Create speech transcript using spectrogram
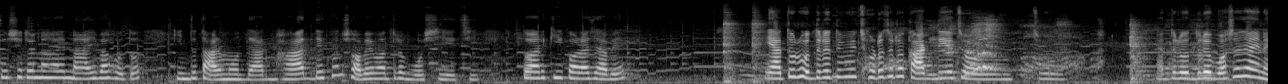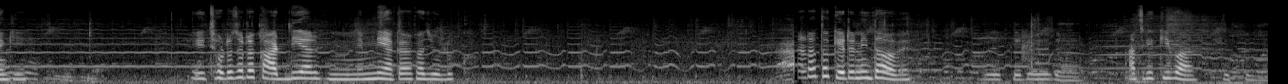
তো সেটা না হয় নাই বা হতো, কিন্তু তার মধ্যে আর ভাত দেখুন সবে মাত্র বসিয়েছি। তো আর কি করা যাবে? এত রোদ্রে তুমি ছোট ছোট কাঠ দিয়ে চল এত রোদ্রে বসা যায় নাকি? এই ছোট ছোট কাঠ দিয়ে আর এমনি একা একা জ্বলুক। এটা তো কেটে নিতে হবে। কেটে নিতে হয়। আজকে কি বার? শুক্রবার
